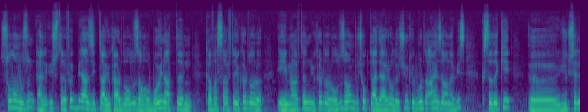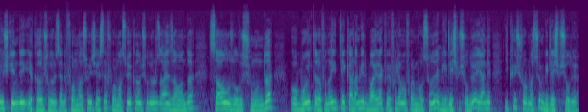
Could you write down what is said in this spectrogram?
sol omuzun yani üst tarafı birazcık daha yukarıda olduğu zaman o boyun hattının kafası hafiften yukarı doğru eğimi hafiften yukarı doğru olduğu zaman bu çok daha değerli oluyor. Çünkü burada aynı zamanda biz kısadaki e, yükselen üçgeni de yakalamış oluyoruz. Yani formasyon içerisinde formasyon yakalamış oluyoruz. Aynı zamanda sağ omuz oluşumunda o boyun tarafında tekrardan bir bayrak ve flama formasyonuyla birleşmiş oluyor. Yani 2-3 formasyon birleşmiş oluyor.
